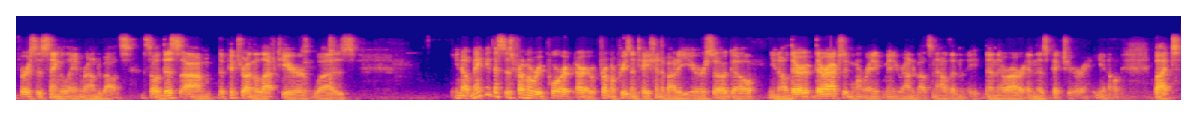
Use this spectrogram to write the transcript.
versus single lane roundabouts. So this, um, the picture on the left here was you know, maybe this is from a report or from a presentation about a year or so ago. You know, there there are actually more mini roundabouts now than than there are in this picture. You know, but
